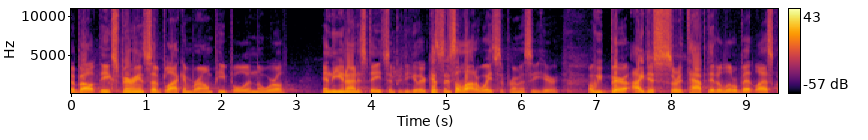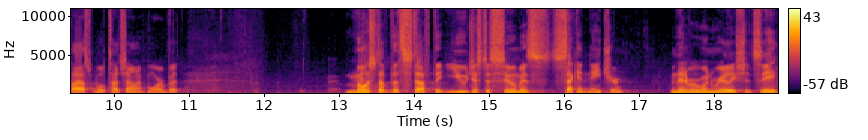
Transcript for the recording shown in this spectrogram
about the experience of black and brown people in the world, in the United States in particular, because there's a lot of white supremacy here. Well, we bear, I just sort of tapped it a little bit last class. We'll touch on it more, but most of the stuff that you just assume is second nature and that everyone really should see,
